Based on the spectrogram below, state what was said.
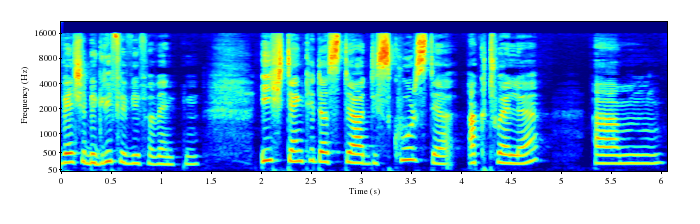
welche Begriffe wir verwenden. Ich denke, dass der Diskurs, der aktuelle, ähm,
